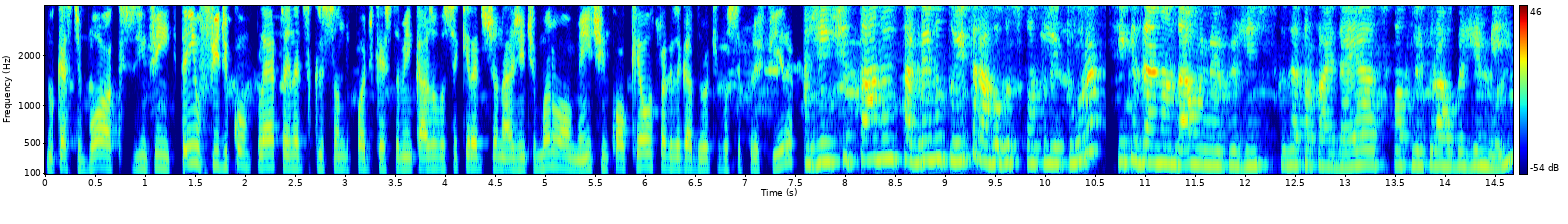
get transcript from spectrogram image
no Castbox, enfim, tem o feed completo aí na descrição do podcast também, caso você queira adicionar a gente manualmente em qualquer outro agregador que você prefira. A gente tá no Instagram e no Twitter, arroba suposta leitura. Se quiser mandar um e-mail pra gente, se quiser trocar ideia, suposta leitura arroba gmail.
